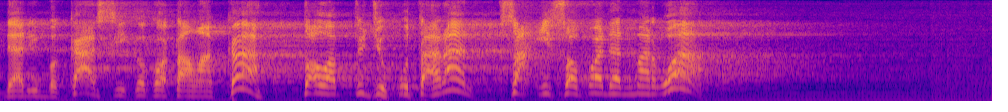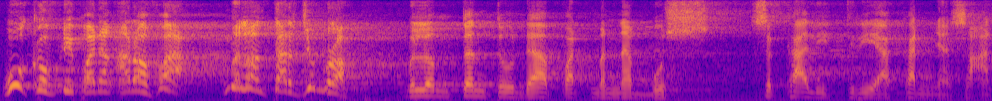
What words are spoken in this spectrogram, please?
dari Bekasi ke kota Makkah tawab tujuh putaran sa'i sofa dan marwah. Wukuf di padang arafah melontar jumrah. Belum tentu dapat menebus sekali teriakannya saat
